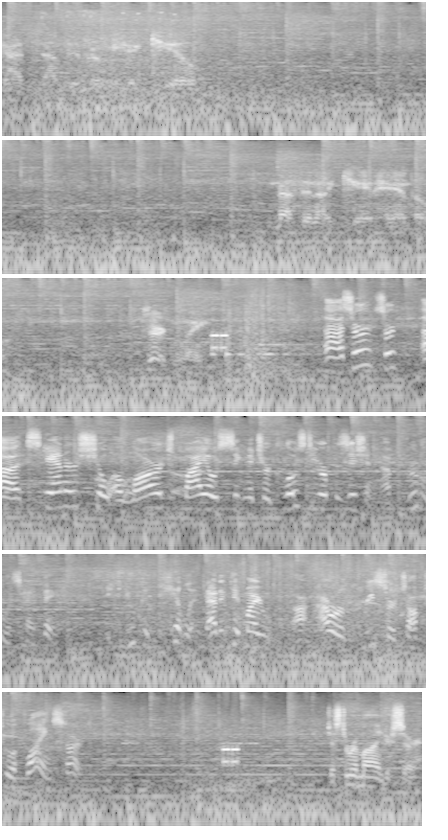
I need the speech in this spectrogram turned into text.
Got something for me to kill? Nothing I can't handle. Certainly. Uh, sir, sir, uh, scanners show a large biosignature close to your position. A brutalisk, I think. If you could kill it, that'd get my uh, our research off to a flying start. Just a reminder, sir.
